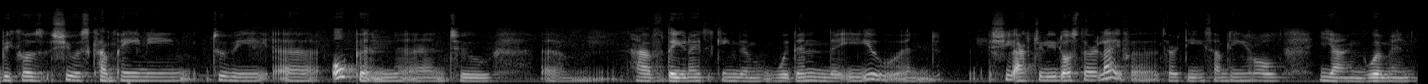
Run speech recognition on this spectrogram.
because she was campaigning to be uh, open and to um, have the United Kingdom within the EU. And she actually lost her life, a 30 something year old young woman,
